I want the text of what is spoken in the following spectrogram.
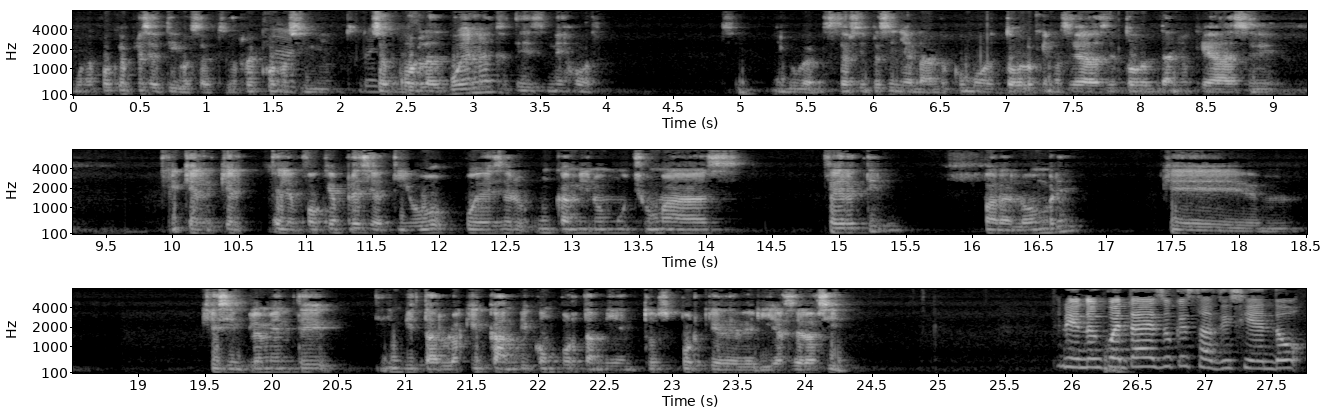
un enfoque apreciativo, exacto, reconocimiento. o sea, por las buenas es mejor. En lugar de estar siempre señalando como todo lo que no se hace, todo el daño que hace. Y que, el, que el enfoque apreciativo puede ser un camino mucho más fértil para el hombre que, que simplemente invitarlo a que cambie comportamientos porque debería ser así. Teniendo en cuenta eso que estás diciendo,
